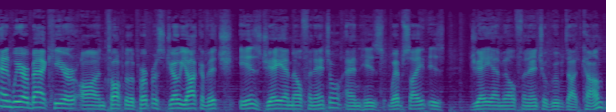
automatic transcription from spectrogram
And we are back here on Talk with a Purpose. Joe Yakovich is JML Financial, and his website is jmlfinancialgroup.com.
